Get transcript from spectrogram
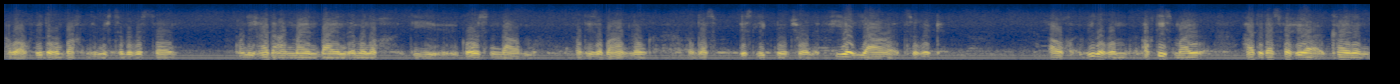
Aber auch wiederum brachten sie mich zum Bewusstsein. Und ich hatte an meinen Beinen immer noch die großen Narben von dieser Behandlung. Und das ist, liegt nun schon vier Jahre zurück. Auch wiederum, auch diesmal hatte das Verhör keinen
